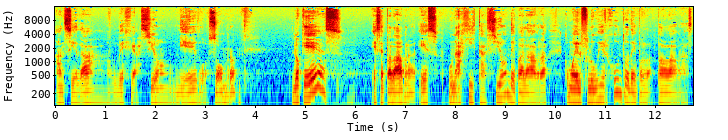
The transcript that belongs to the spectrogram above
ansiedad, vejación, miedo, asombro. Lo que es esa palabra es una agitación de palabras, como el fluir junto de palabras,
